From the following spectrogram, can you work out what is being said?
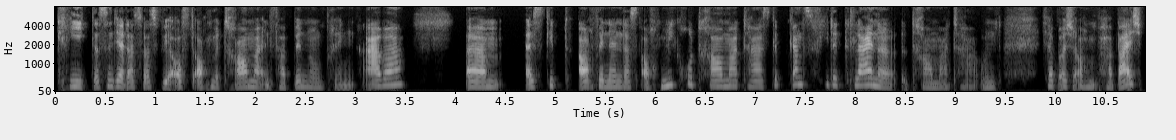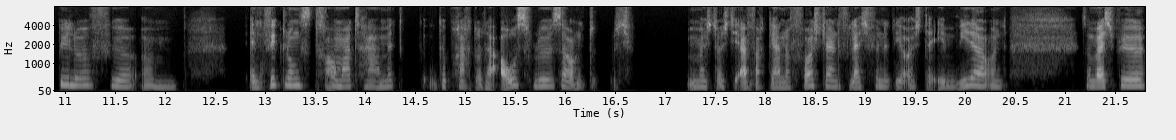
Krieg. Das sind ja das, was wir oft auch mit Trauma in Verbindung bringen. Aber ähm, es gibt auch, wir nennen das auch Mikrotraumata. Es gibt ganz viele kleine Traumata. Und ich habe euch auch ein paar Beispiele für ähm, Entwicklungstraumata mitgebracht oder Auslöser. Und ich möchte euch die einfach gerne vorstellen. Vielleicht findet ihr euch da eben wieder. Und zum Beispiel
